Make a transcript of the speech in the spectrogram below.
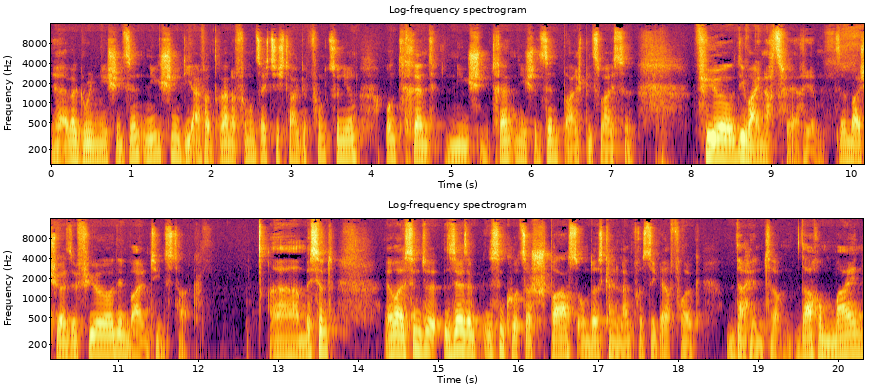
ja, Evergreen-Nischen sind Nischen, die einfach 365 Tage funktionieren und Trend-Nischen. Trend-Nischen sind beispielsweise für die Weihnachtsferien, sind beispielsweise für den Valentinstag. Ähm, es sind, ja, es sind sehr, sehr, es ist ein kurzer Spaß und da ist kein langfristiger Erfolg dahinter. Darum mein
